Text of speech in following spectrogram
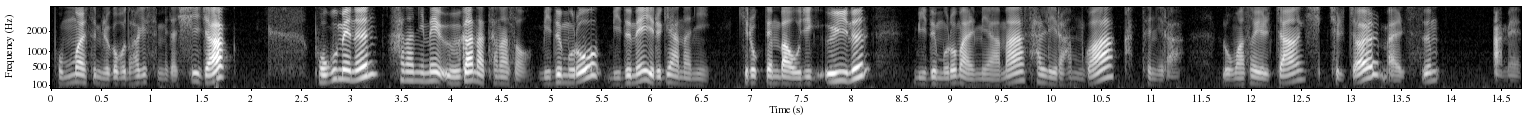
본문 말씀 읽어보도록 하겠습니다. 시작. 복음에는 하나님의 의가 나타나서 믿음으로 믿음에 이르게 하나니 기록된 바 오직 의는 믿음으로 말미암아 살리라 함과 같으니라. 로마서 1장 17절 말씀. 아멘.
